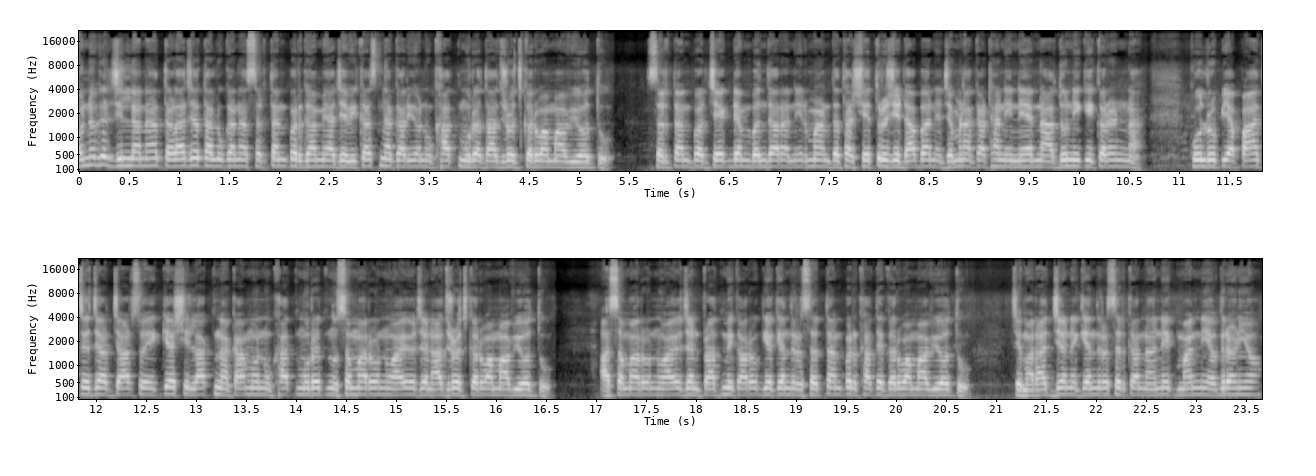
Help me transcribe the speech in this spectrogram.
ભાવનગર જિલ્લાના તળાજા તાલુકાના સરતાનપર ગામે આજે વિકાસના કાર્યોનું ખાતમુહૂર્ત આજરોજ કરવામાં આવ્યું હતું. સરતાનપર ચેકડેમ બંધારા નિર્માણ તથા શેત્રુજી ડાબાને જમણા કાંઠાની નહેરના આધુનિકીકરણના કુલ રૂપિયા પાંચ હજાર ચારસો એક્યાસી લાખના કામોનું ખાતમુહૂર્તનું સમારોહનું આયોજન આજરોજ કરવામાં આવ્યું હતું. આ સમારોહનું આયોજન પ્રાથમિક આરોગ્ય કેન્દ્ર સરતાનપર ખાતે કરવામાં આવ્યું હતું, જેમાં રાજ્ય અને કેન્દ્ર સરકારના અનેક માનની અગ્રણીઓ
